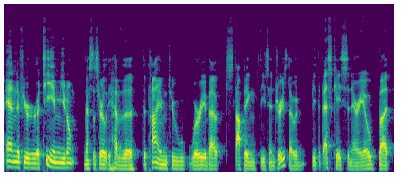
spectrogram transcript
And if you're a team, you don't necessarily have the, the time to worry about stopping these injuries. That would be the best case scenario, but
